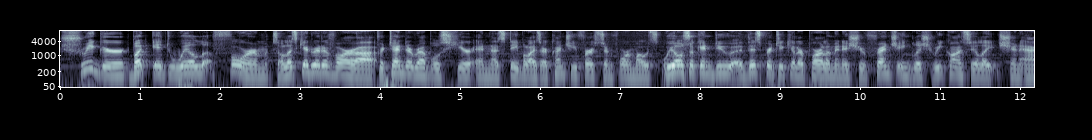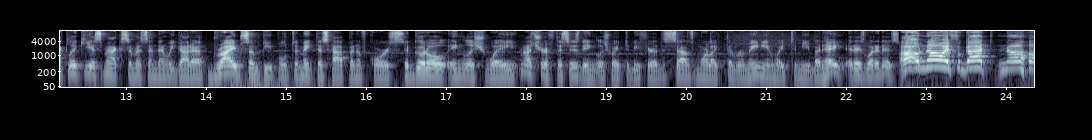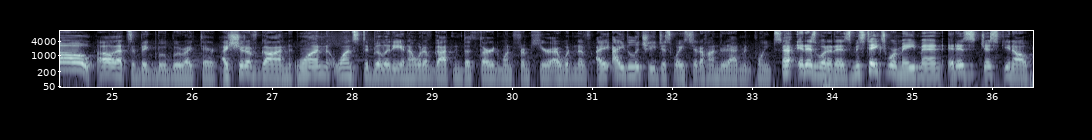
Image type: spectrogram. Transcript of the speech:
trigger, but it will form. So let's get rid of our uh, pretender rebels here and uh, stabilize our country first and foremost. We also can do this particular parliament issue, French-English Reconciliation Act, Licius Maximus, and then we gotta bribe some people to make this happen, of course. The good old English way. I'm not sure if this is the English way, to be fair. This sounds more like the Romanian way to me, but hey, it is what it is. Oh, no, I forgot. No. Oh, that's a big boo-boo right there. I should have gone one, one stability, and I would have gotten the third one from here. I wouldn't have, I, I literally just wasted 100 admin points. Uh, it is what it is. Mistakes were made, man. It is just, you know,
